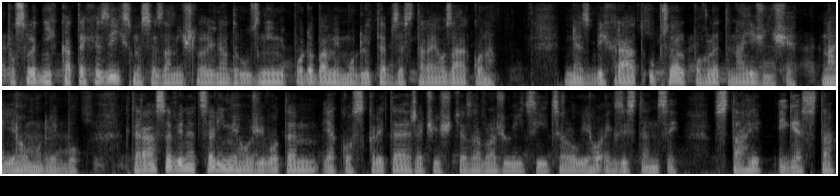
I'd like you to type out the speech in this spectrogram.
v posledních katechezích jsme se zamýšleli nad různými podobami modliteb ze Starého zákona. Dnes bych rád upřel pohled na Ježíše, na jeho modlitbu, která se vyne celým jeho životem jako skryté řečiště zavlažující celou jeho existenci, vztahy i gesta,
